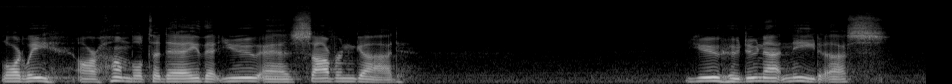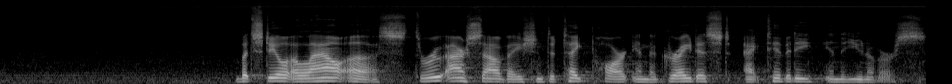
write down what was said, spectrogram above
Lord, we are humbled today that you, as sovereign God, you who do not need us, but still allow us, through our salvation, to take part in the greatest activity in the universe.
